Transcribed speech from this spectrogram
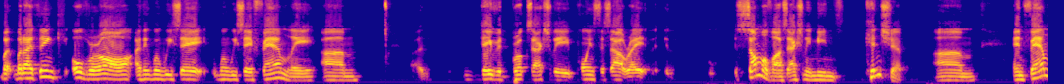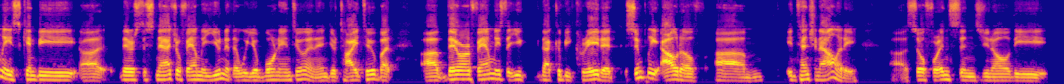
but but I think overall, I think when we say when we say family, um, David Brooks actually points this out. Right, some of us actually means kinship. Um, and families can be uh, there's this natural family unit that you're born into and, and you're tied to, but uh, there are families that you that could be created simply out of um, intentionality. Uh, so, for instance, you know the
